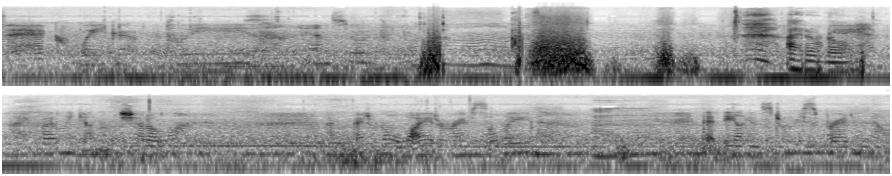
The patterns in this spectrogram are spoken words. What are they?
Zach, wake up, please. Answer the phone. I don't know. Okay, I finally got on the shuttle. I, I don't know why it arrived so late. Mm, That alien story spread, and now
